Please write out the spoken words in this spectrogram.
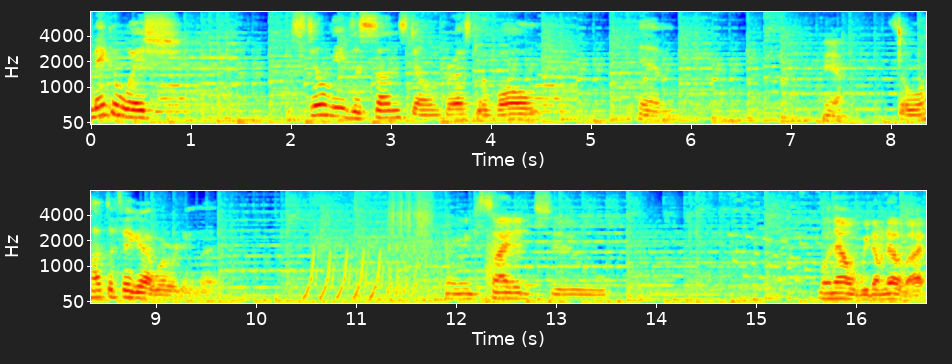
So, Make a Wish still needs a Sunstone for us to evolve him. Yeah. So, we'll have to figure out where we're getting that. And we decided to. Well, now we don't know. I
